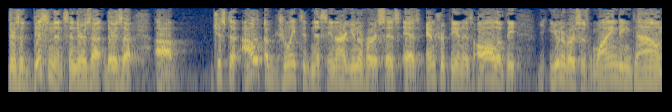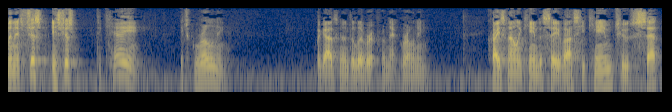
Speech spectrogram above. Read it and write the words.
There's a dissonance and there's a, there's a, uh, just an out of jointedness in our universe as, as entropy and as all of the universe is winding down and it's just, it's just decaying. It's groaning. But God's going to deliver it from that groaning. Christ not only came to save us, He came to set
